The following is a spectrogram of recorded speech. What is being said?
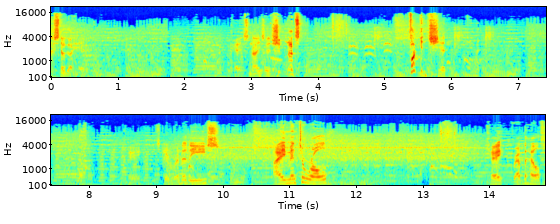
I still got hit. Okay, so now he's gonna shoot nuts. Fucking shit. Okay, let's get rid of these. I meant to roll. Okay, grab the health.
